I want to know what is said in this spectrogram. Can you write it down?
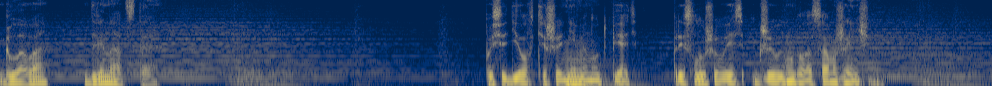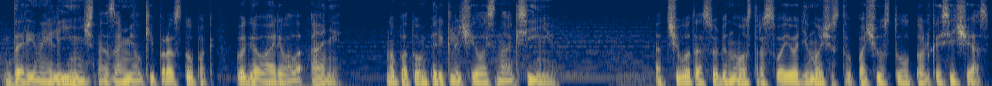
Глава 12 Посидел в тишине минут пять, прислушиваясь к живым голосам женщин. Дарина Ильинична за мелкий проступок выговаривала Ане, но потом переключилась на Аксинью. От чего-то особенно остро свое одиночество почувствовал только сейчас,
